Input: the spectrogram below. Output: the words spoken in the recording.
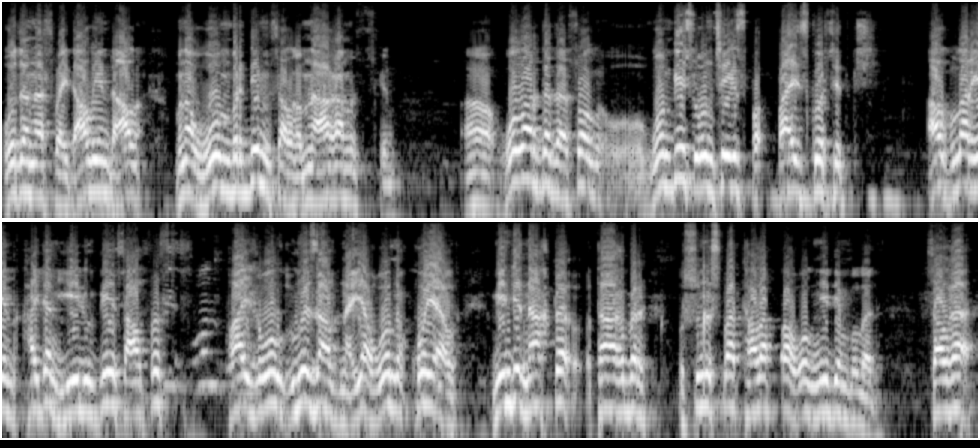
Одан аспайды. Ал енді ал мына 11-де мысалға мына ағамыз түскен. Ә, оларда да сол 15-18 пайыз көрсеткіш. Ал бұлар енді қайдан 55-60 пайыз ол өз алдына, иә, оны қоялық. Менде нақты тағы бір ұсыныс па, талап па, ол неден болады? Мысалға,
